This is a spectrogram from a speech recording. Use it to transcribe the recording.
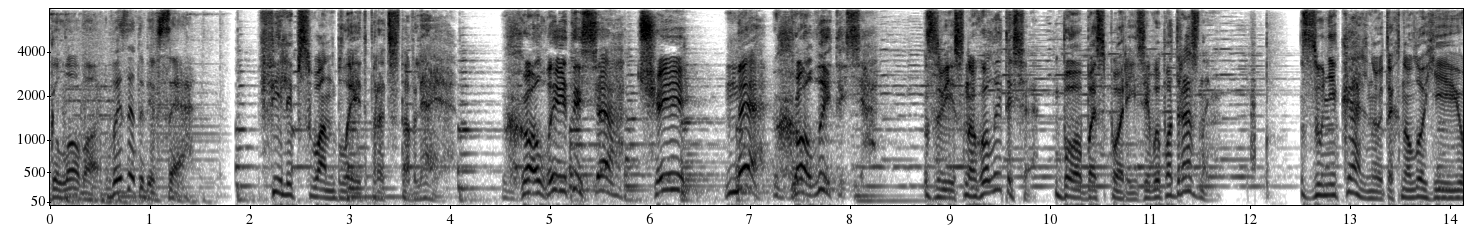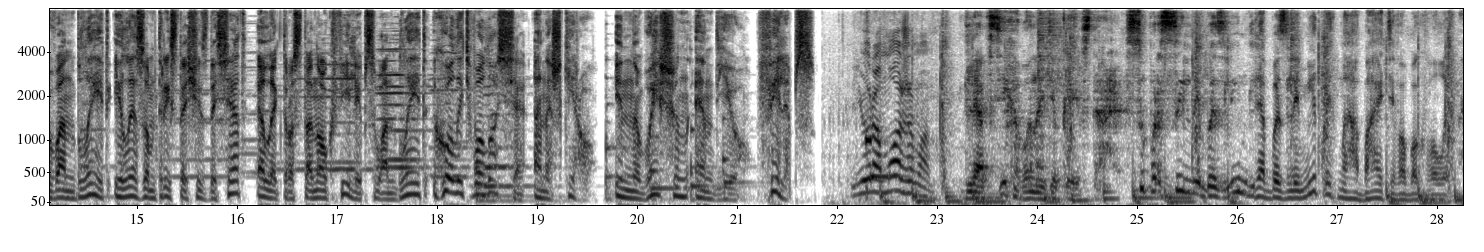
Глово везе тобі все. Philips OneBlade представляє Голитися чи не голитися? Звісно, голитися, бо без порізів і подразнень. З унікальною технологією OneBlade і лезом 360 електростанок Philips OneBlade голить волосся, а не шкіру. Innovation and you. Philips. Юра, можемо. Для всіх абонентів Київстар. Суперсильний безлім для безлімітних мегабайтів або хвилин.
